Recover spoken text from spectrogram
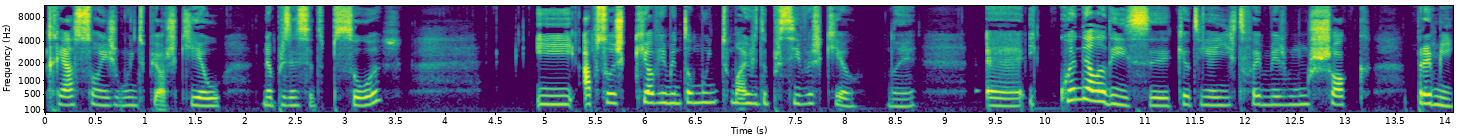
reações muito piores que eu na presença de pessoas e há pessoas que obviamente estão muito mais depressivas que eu, não é? Uh, e quando ela disse que eu tinha isto foi mesmo um choque para mim.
